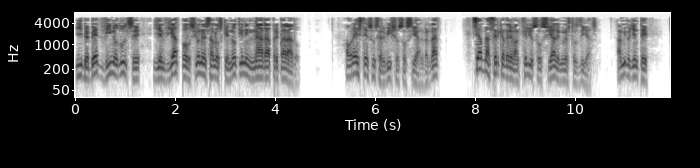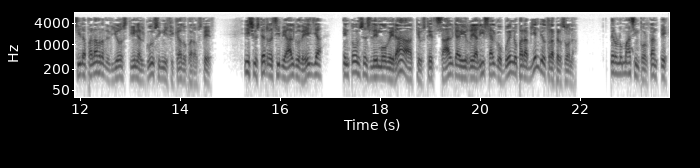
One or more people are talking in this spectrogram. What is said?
y bebed vino dulce, y enviad porciones a los que no tienen nada preparado. Ahora este es un servicio social, ¿verdad? Se habla acerca del Evangelio social en nuestros días. Amigo oyente, si la palabra de Dios tiene algún significado para usted, y si usted recibe algo de ella, entonces le moverá a que usted salga y realice algo bueno para bien de otra persona. Pero lo más importante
